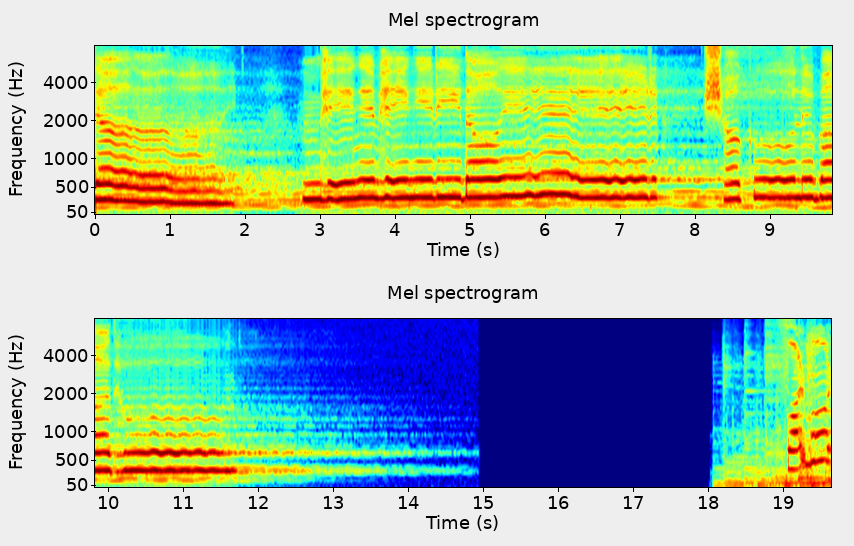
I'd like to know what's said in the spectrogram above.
যায়। সকল বাঁধন For more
